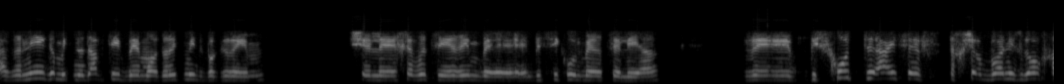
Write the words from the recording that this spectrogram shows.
אז אני גם התנדבתי במועדונית מתבגרים של אה, חבר'ה צעירים ב, בסיכון בהרצליה, ובזכות אייסף, תחשוב, בוא נסגור לך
